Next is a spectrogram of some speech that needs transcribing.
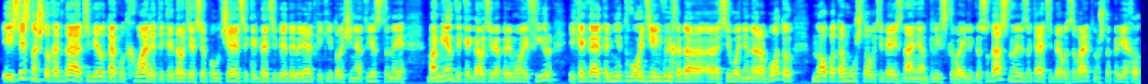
И естественно, что когда тебе вот так вот хвалят, и когда у тебя все получается, и когда тебе доверяют какие-то очень ответственные моменты, когда у тебя прямой эфир, и когда это не твой день выхода э, сегодня на работу, но потому что у тебя есть знание английского или государственного языка, тебя вызывает, потому что приехал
